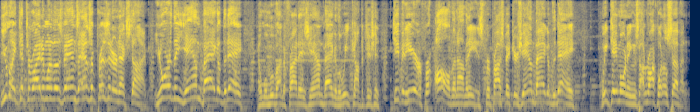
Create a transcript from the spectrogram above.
you might get to ride in one of those vans as a prisoner next time. You're the Yam Bag of the Day, and we'll move on to Friday's Yam Bag of the Week competition. Keep it here for all the nominees for Prospector's Yam Bag of the Day, weekday mornings on Rock 107.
